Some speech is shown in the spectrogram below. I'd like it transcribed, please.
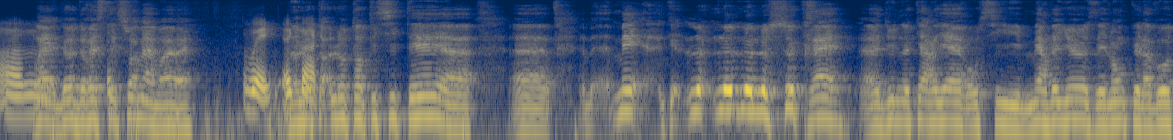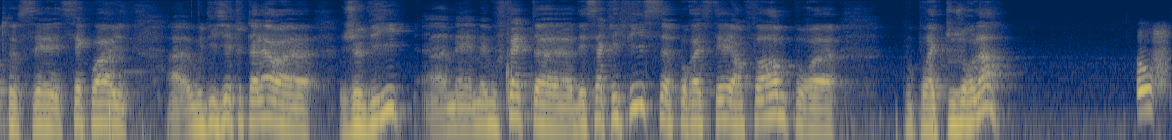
Euh, Ouais, de, de rester soi-même, ouais, ouais. Oui, exact. l'auth- L'authenticité. euh, euh, mais le, le- le- le secret euh, d'une carrière aussi merveilleuse et longue que la vôtre, c'est quoi? Vous disiez tout à l'heure, je vis, mais, mais vous faites des sacrifices pour rester en forme, pour, pour, pour être toujours là? Ouf.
